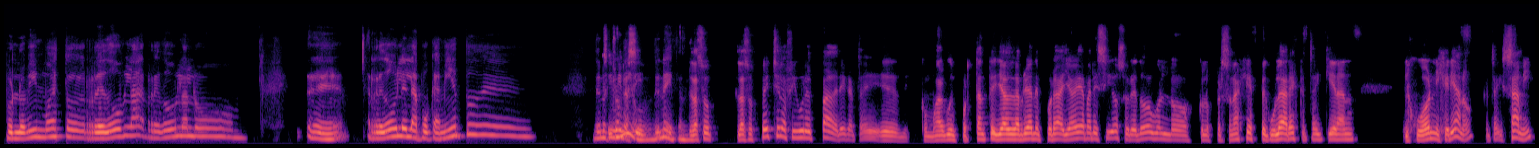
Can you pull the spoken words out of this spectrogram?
por lo mismo esto redobla, redobla lo, eh, redobla el apocamiento de, de nuestro amigo, de Nathan. La, la sospecha de la figura del padre, eh, como algo importante ya en la primera temporada, ya había aparecido sobre todo con los, con los personajes especulares que eran el jugador nigeriano, Sammy,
